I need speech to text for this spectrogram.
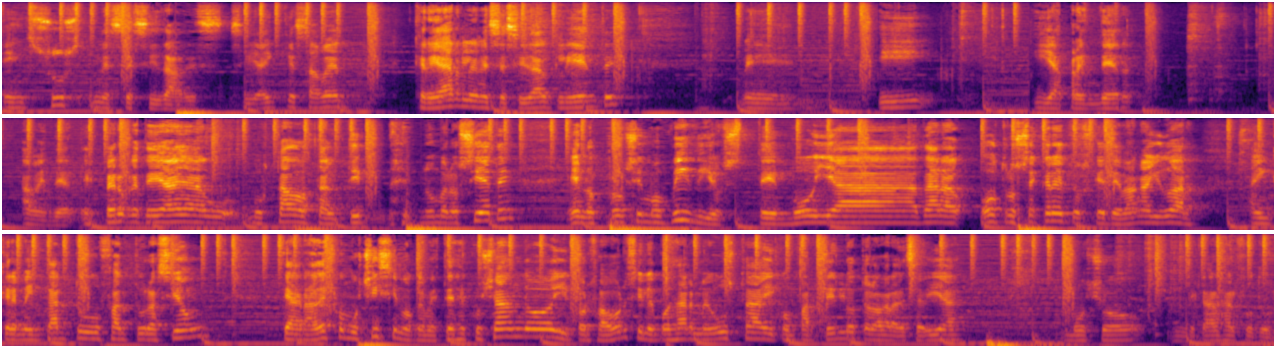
en sus necesidades. Si hay que saber crearle necesidad al cliente eh, y, y aprender a vender. Espero que te haya gustado hasta el tip número 7. En los próximos vídeos te voy a dar otros secretos que te van a ayudar a incrementar tu facturación te agradezco muchísimo que me estés escuchando y por favor si le puedes dar me gusta y compartirlo te lo agradecería mucho de cara al futuro.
